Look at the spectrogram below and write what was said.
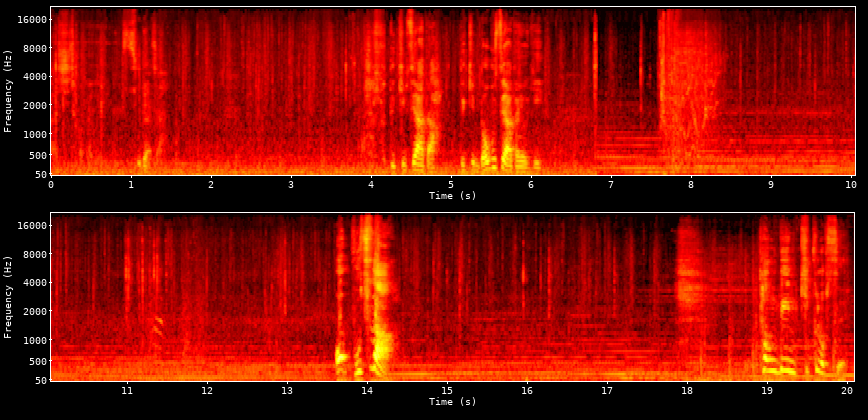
아씨, 잠깐만. 수리하자. 아, 이거 느낌 쎄하다. 느낌 너무 쎄하다, 여기. 보스다! 텅빈 키클롭스.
